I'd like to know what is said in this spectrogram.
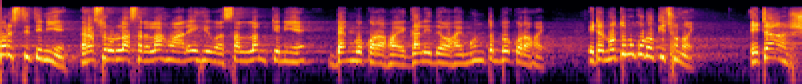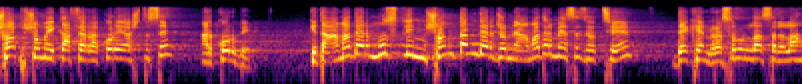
পরিস্থিতি নিয়ে রাসুল্লাহ সাল্লাহ আলহি ওয়াসাল্লামকে নিয়ে ব্যঙ্গ করা হয়, গালি দেওয়া হয়, মন্তব্য করা হয়। এটা নতুন কোনো কিছু নয়। এটা সব সময় কাফেররা করে আসতেছে আর করবে। কিন্তু আমাদের মুসলিম সন্তানদের জন্য আমাদের মেসেজ হচ্ছে, দেখেন রসুল্লাহ সাল্লাহ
